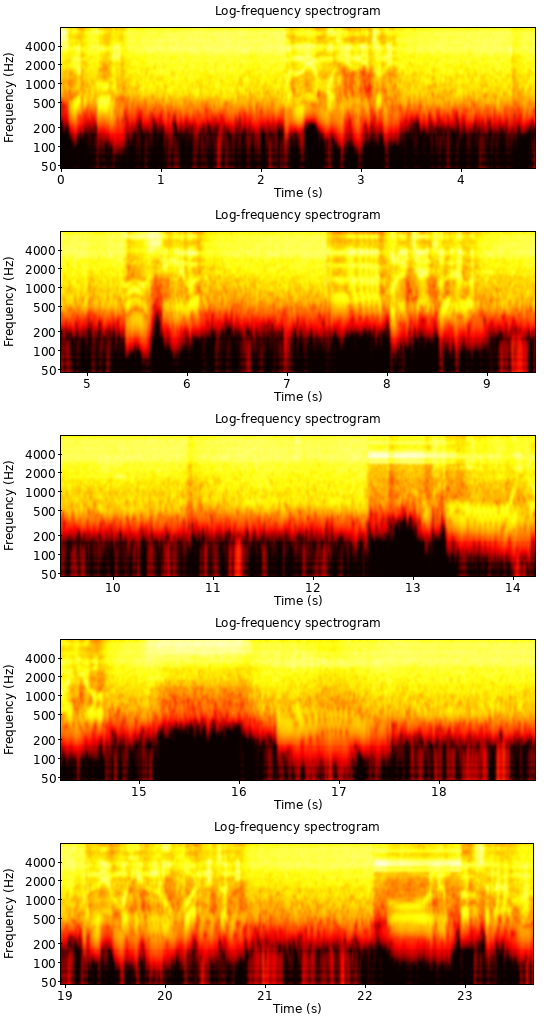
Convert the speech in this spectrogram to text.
เสียดผม มันแนมบ่เห็นนี่ตอนนี้ โอ้เซ็งเลยวะอ่าผู้ใดใจสวยเถอะวะโอ้โหน้อยเดียวอืมมันแนมบ่เห็นลูกบอลนี่ตอนนี้ โอ้ยลืมปรับสนามวะ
